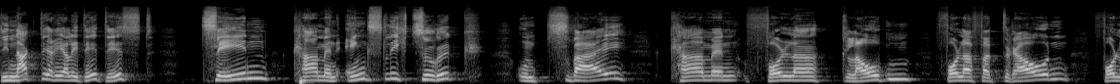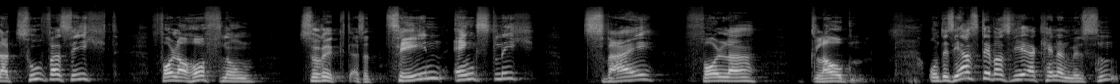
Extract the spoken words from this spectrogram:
die nackte Realität ist, zehn kamen ängstlich zurück und zwei kamen voller Glauben, voller Vertrauen, voller Zuversicht, voller Hoffnung zurück. Also zehn ängstlich, zwei voller Glauben. Und das Erste, was wir erkennen müssen,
